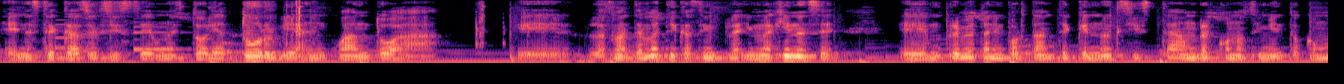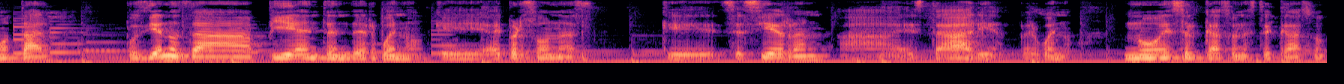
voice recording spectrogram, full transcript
En este caso existe una historia turbia en cuanto a eh, las matemáticas. Imagínense, eh, un premio tan importante que no exista un reconocimiento como tal, pues ya nos da pie a entender, bueno, que hay personas que se cierran a esta área, pero bueno, no es el caso en este caso.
